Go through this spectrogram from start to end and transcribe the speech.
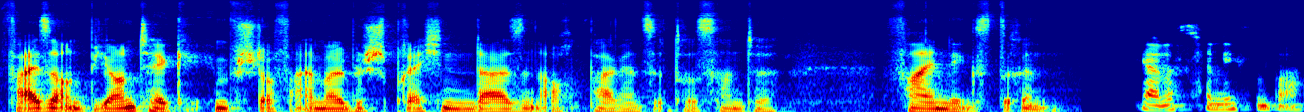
Pfizer und BioNTech Impfstoff einmal besprechen. Da sind auch ein paar ganz interessante Findings drin. Ja, das finde ich super.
